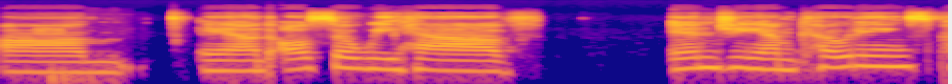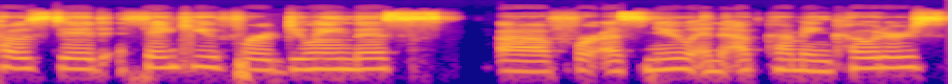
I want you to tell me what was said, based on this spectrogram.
Um, and also, we have NGM Coatings posted. Thank you for doing this uh, for us new and upcoming coaters.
